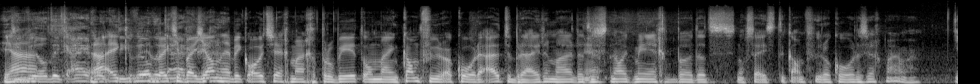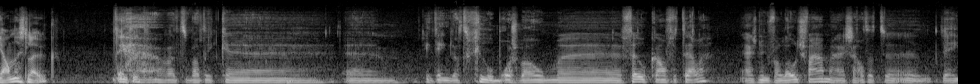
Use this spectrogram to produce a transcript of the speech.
ja, die wilde ik eigenlijk... Nou, ik, die wilde weet ik je, bij Jan heb ik ooit zeg maar geprobeerd om mijn kampvuurakkoorden uit te breiden. Maar dat Ja. is nooit meer. Dat is nog steeds de kampvuurakkoorden, zeg maar. maar Jan is leuk, denk ik. Ja, wat, wat ik... eh, eh, ik denk dat Giel Bosboom eh, veel kan vertellen. Hij is nu van Loodswaar, maar hij is altijd deed,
